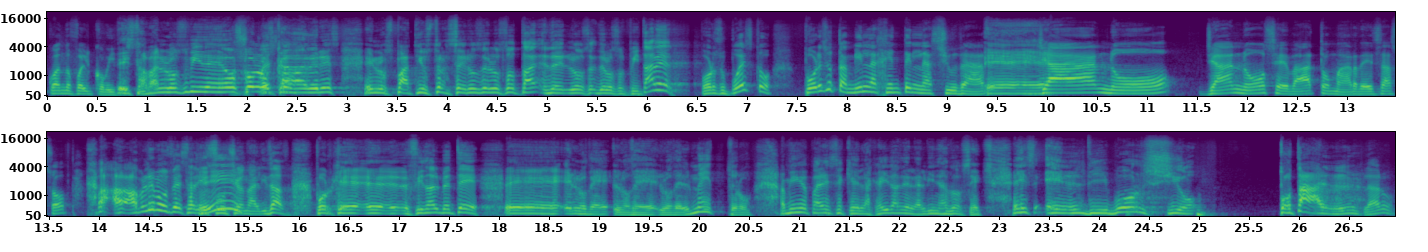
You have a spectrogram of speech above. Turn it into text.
cuando fue el COVID. Estaban los videos con los cadáveres en los patios traseros de los, de los, de los hospitales. Por supuesto. Por eso también la gente en la ciudad Eh. ya no, ya no se va a tomar de esa sopa. Ha- ha- Hablemos de esa disfuncionalidad, porque eh, finalmente eh, lo, de, lo, de, lo del metro, a mí me parece que la caída de la línea 12 es el divorcio total Claro.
